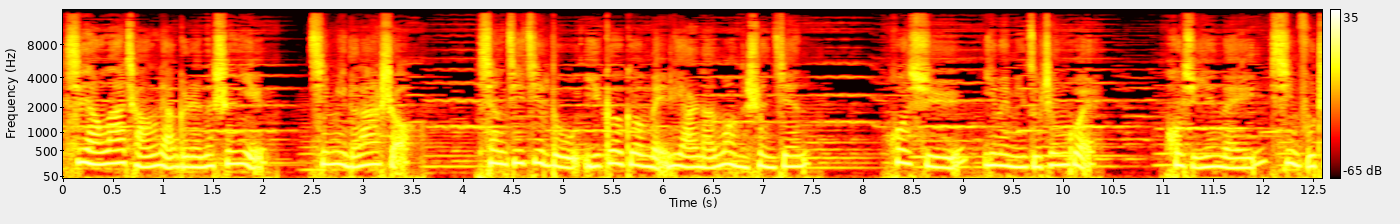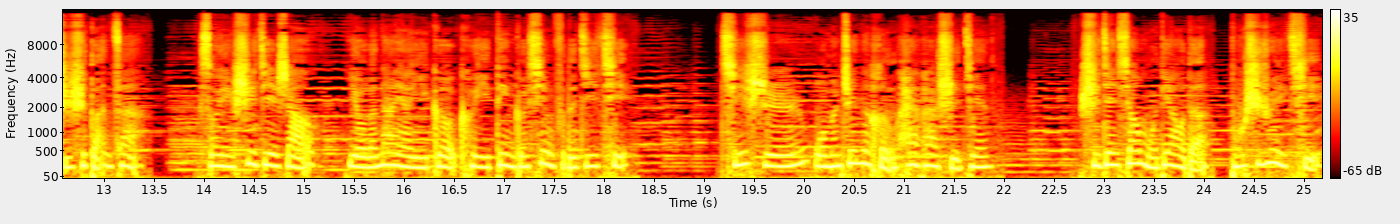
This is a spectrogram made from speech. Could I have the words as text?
夕阳拉长两个人的身影，亲密的拉手，相机记录一个个美丽而难忘的瞬间。或许因为弥足珍贵，或许因为幸福只是短暂，所以世界上。有了那样一个可以定格幸福的机器，其实我们真的很害怕时间。时间消磨掉的不是锐气，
